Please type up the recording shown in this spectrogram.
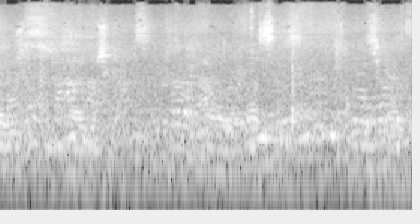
geldiniz. Hoş geldiniz. Merhaba, nasılsınız? Hoş geldiniz.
